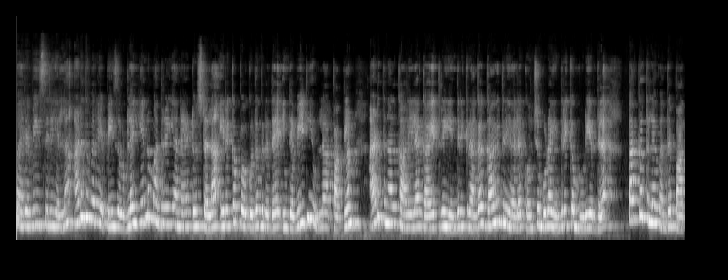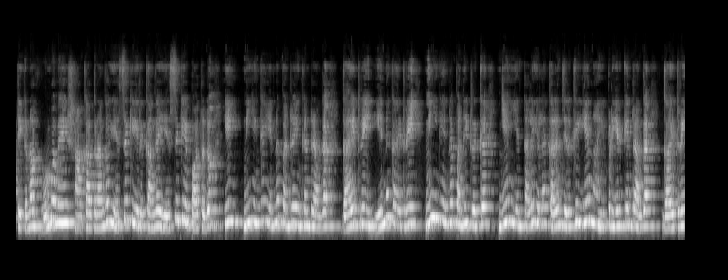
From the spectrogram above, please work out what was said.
பைரவி சீரியல்லாம் அடுத்து வர எபிசோடில் என்ன மாதிரியான ட்விஸ்ட் எல்லாம் இருக்க போகுதுங்கிறத இந்த வீடியோவில் பார்க்கலாம். அடுத்த நாள் காலையில் காயத்ரி எந்திரிக்கிறாங்க. காயத்ரியால் கொஞ்சம் கூட எந்திரிக்க முடியறதில்ல. பக்கத்தில் வந்து பார்த்தீங்கன்னா ரொம்பவே ஷாக் ஆகுறாங்க. எஸ்ஸுக்கு இருக்காங்க. எஸ்ஸுக்கே பார்த்ததும் ஏய் நீ எங்கே என்ன பண்ணுறீங்கன்றாங்க காயத்ரி என்ன காயத்ரி? நீ இங்கே என்ன பண்ணிகிட்ருக்க ஏன் என் தலையெல்லாம் கலைஞ்சிருக்கு ஏன் நான் இப்படி இருக்கேன்றாங்க? காயத்ரி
